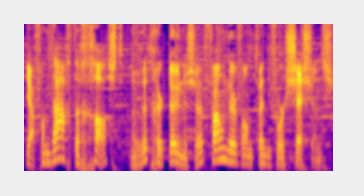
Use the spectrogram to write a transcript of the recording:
Ja, vandaag de gast Rutger Teunissen, founder van 24 Sessions.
